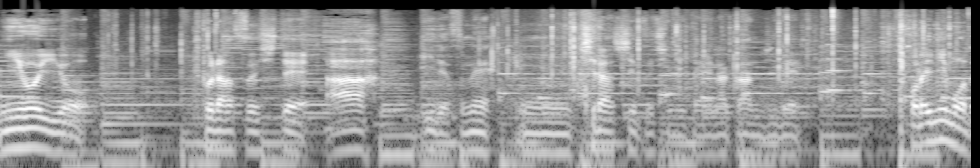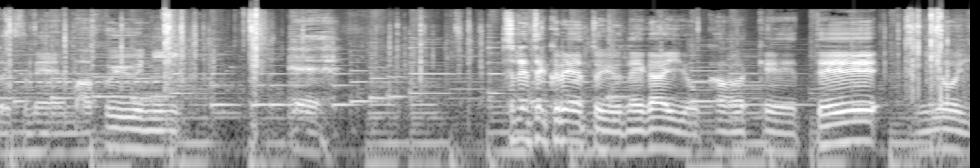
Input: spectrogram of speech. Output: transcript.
匂いをプラスしてああいいですね。うんちらし寿司みたいな感じで。これにもですね真冬に、えー、連れてくれという願いをかけて匂いを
